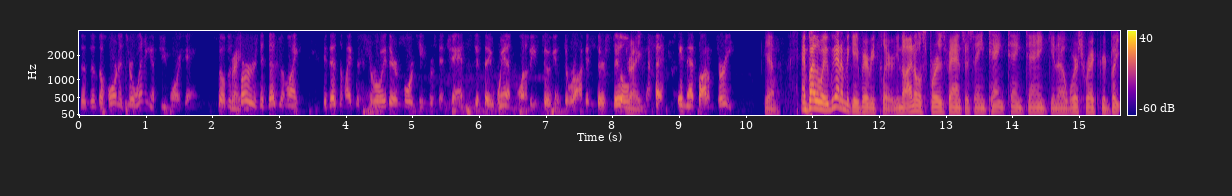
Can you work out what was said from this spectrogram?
the, the, the Hornets are winning a few more games. So the right. Spurs, it doesn't like it doesn't like destroy their 14% chances if they win one of these two against the Rockets. They're still right. in that bottom three. Yeah. And by the way, we got to make it very clear. You know, I know Spurs fans are saying tank, tank, tank, you know, worst record, but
